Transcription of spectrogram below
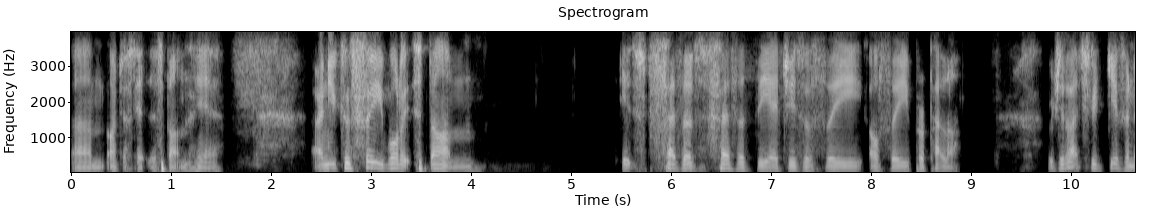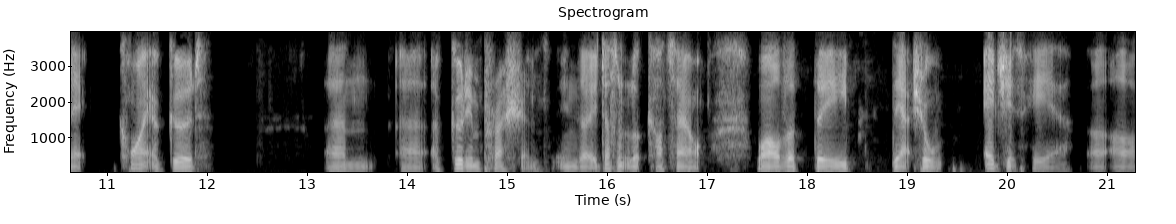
Um, I just hit this button here. And you can see what it's done. It's feathered, feathered the edges of the, of the propeller, which has actually given it quite a good um, uh, a good impression in that it doesn't look cut out, while the the, the actual edges here are are,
